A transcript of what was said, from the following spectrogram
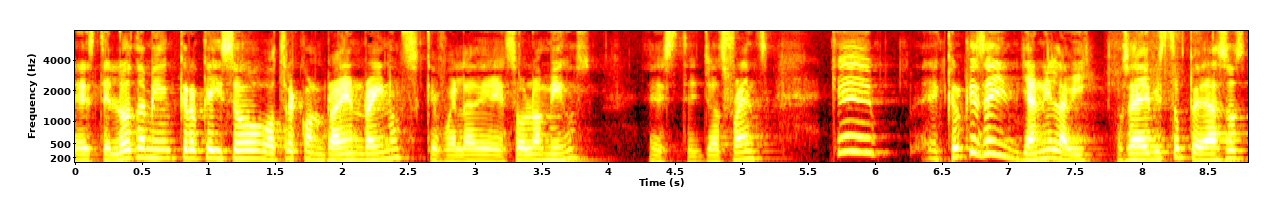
Este, luego también creo que hizo otra con Ryan Reynolds, que fue la de Solo Amigos, este, Just Friends, que eh, creo que esa ya ni la vi. O sea, he visto pedazos,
